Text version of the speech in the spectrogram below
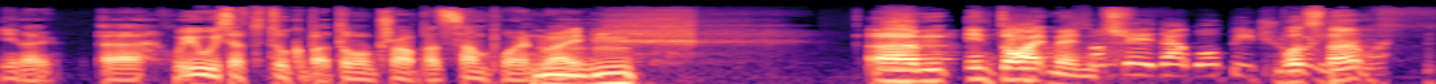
you know, uh, we always have to talk about Donald Trump at some point, right? Mm-hmm. Um, indictment. Someday that won't be true. What's anymore. that?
